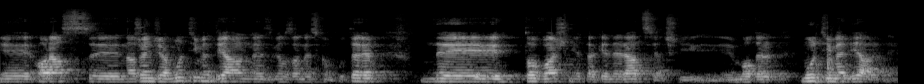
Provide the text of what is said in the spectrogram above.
y, oraz y, narzędzia multimedialne związane z komputerem, y, to właśnie ta generacja, czyli model multimedialny.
